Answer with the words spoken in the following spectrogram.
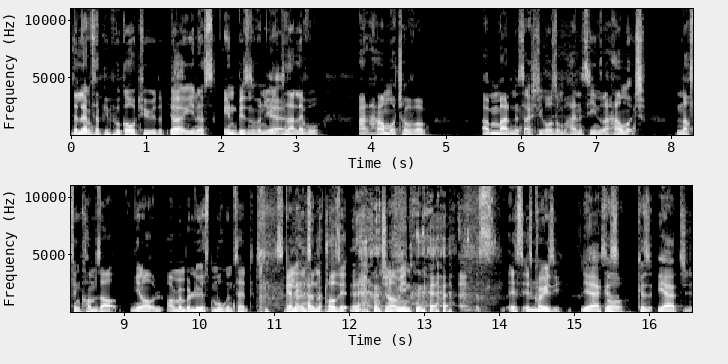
the length that people go to, the dirtiness in business when you Yeah. get to that level, and how much of a a madness actually goes on behind the scenes and how much nothing comes out. You know, I remember Lewis Morgan said skeletons in the closet. Yeah. Do you know what I mean? It's, it's, it's crazy. yeah, because So- yeah, do,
